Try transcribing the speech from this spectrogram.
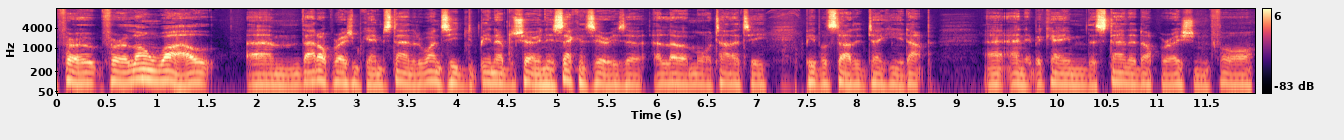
for for a long while. Um, that operation became standard. Once he'd been able to show in his second series a, a lower mortality, people started taking it up, uh, and it became the standard operation for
